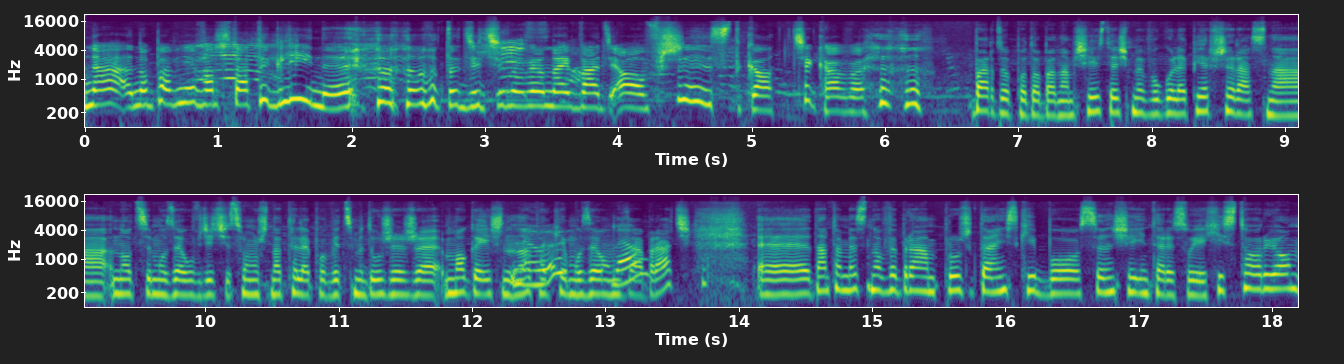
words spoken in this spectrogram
na, no pewnie warsztaty gliny. To dzieci lubią najbardziej. O, wszystko. Ciekawe. Bardzo podoba nam się. Jesteśmy w ogóle pierwszy raz na Nocy Muzeów. Dzieci są już na tyle powiedzmy duże, że mogę iść na takie muzeum zabrać. E, natomiast no, wybrałam Pruszcz Gdański, bo syn się interesuje historią.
